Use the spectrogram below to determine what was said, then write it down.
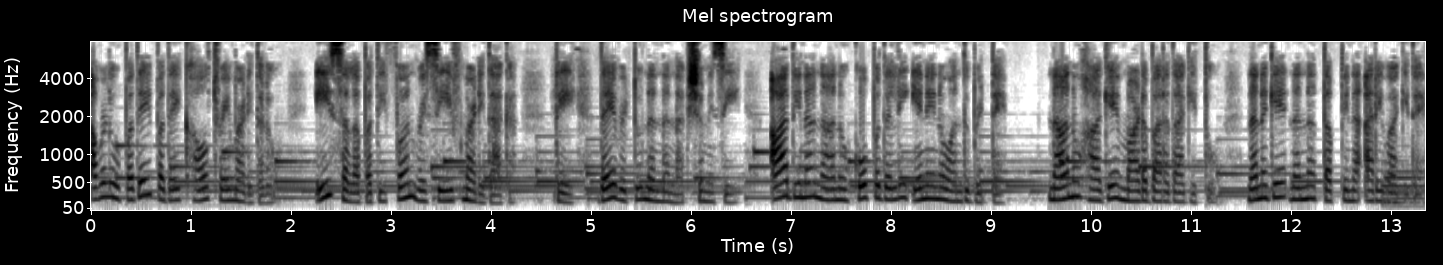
ಅವಳು ಪದೇ ಪದೇ ಕಾಲ್ ಟ್ರೈ ಮಾಡಿದಳು. ಈ ಸಲ ಪತಿ ಫೋನ್ ರಿಸೀವ್ ಮಾಡಿದಾಗ, ರೀ, ದಯವಿಟ್ಟು ನನ್ನನ್ನ ಕ್ಷಮಿಸಿ. ಆ ದಿನ ನಾನು ಕೋಪದಲ್ಲಿ ಏನೇನೋ ಅಂದು ಬಿಟ್ಟೆ. ನಾನು ಹಾಗೆ ಮಾಡಬಾರದಾಗಿತ್ತು. ನನಗೆ ನನ್ನ ತಪ್ಪಿನ ಅರಿವಾಗಿದೆ.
